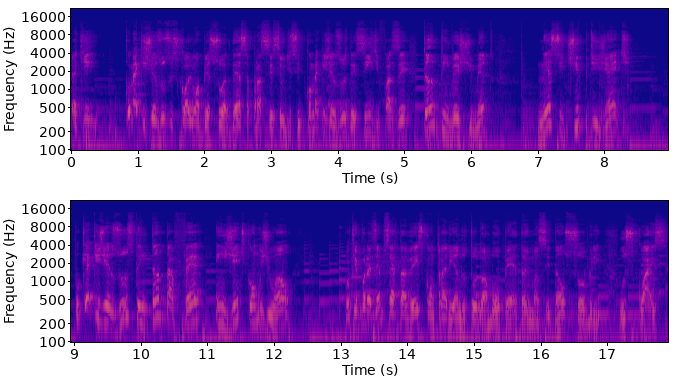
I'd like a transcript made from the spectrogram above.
é que como é que Jesus escolhe uma pessoa dessa para ser seu discípulo? Como é que Jesus decide fazer tanto investimento nesse tipo de gente? Por que é que Jesus tem tanta fé em gente como João? Porque, por exemplo, certa vez, contrariando todo amor, perdão e mansidão, sobre os quais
